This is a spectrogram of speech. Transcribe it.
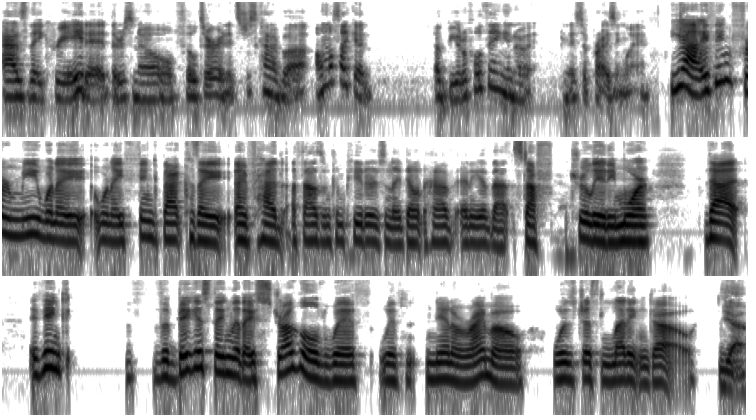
as they create it. There's no filter, and it's just kind of a almost like a a beautiful thing in a in a surprising way. Yeah, I think for me when I when I think back because I I've had a thousand computers and I don't have any of that stuff truly anymore. That I think the biggest thing that I struggled with with NaNoWriMo was just letting go. Yeah.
